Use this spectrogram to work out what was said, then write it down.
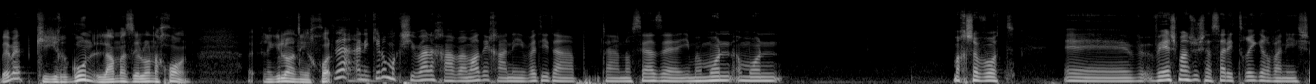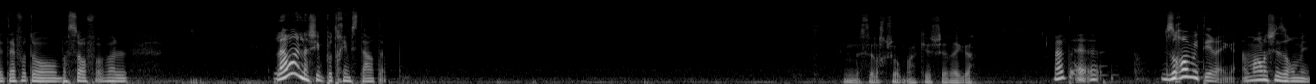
באמת, כארגון, למה זה לא נכון. אני אגיד לו, אני יכול... יודע, אני כאילו מקשיבה לך, ואמרתי לך, אני הבאתי את הנושא הזה עם המון המון מחשבות. אה, ו- ויש משהו שעשה לי טריגר ואני אשתף אותו בסוף, אבל למה אנשים פותחים סטארט-אפ? אני מנסה לחשוב מה הקשר רגע. אל ת- אה, זרום איתי רגע, אמרנו שזורמים.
